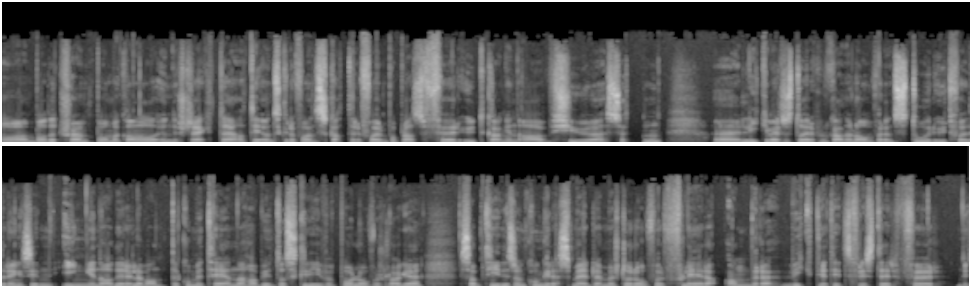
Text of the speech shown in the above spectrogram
Og både Trump og McConnell understrekte at de ønsker å få en skattereform på plass før utgangen av 2017. Eh, likevel så står republikanerne overfor en stor utfordring, siden ingen av de relevante komiteene har begynt å skrive på lovforslaget, samtidig som kongressmedlemmer står overfor flere andre viktige tidsfrister før nyttår.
